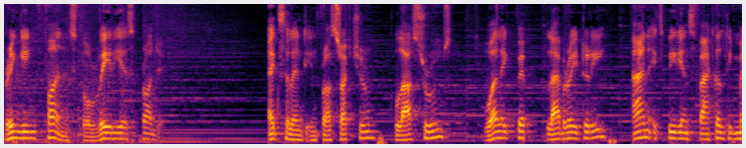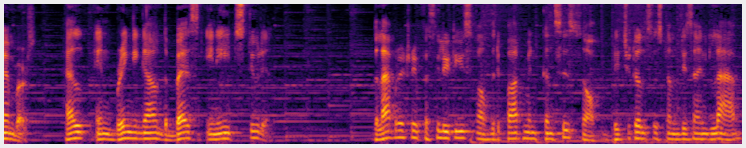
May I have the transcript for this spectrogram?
bringing funds for various projects. Excellent infrastructure, classrooms, well equipped laboratory, and experienced faculty members help in bringing out the best in each student. The laboratory facilities of the department consists of digital system design lab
